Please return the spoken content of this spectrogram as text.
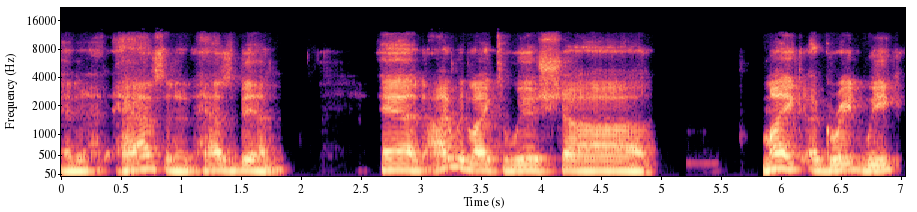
And it has and it has been. And I would like to wish uh, Mike a great week.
